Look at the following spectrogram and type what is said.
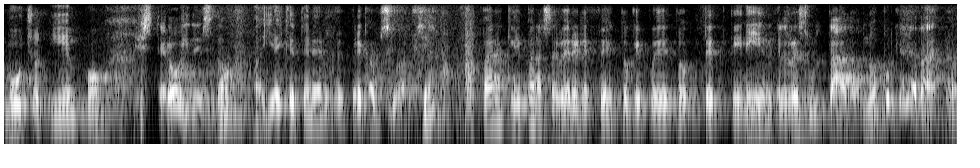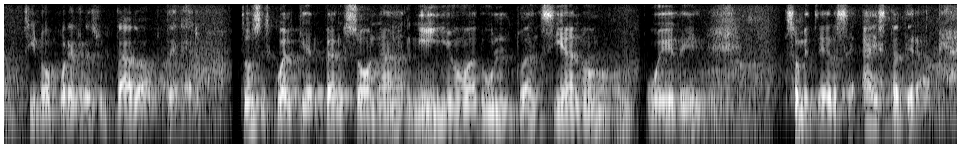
mucho tiempo esteroides, ¿no? Ahí hay que tener precauciones, ¿ya? ¿Para qué? Para saber el efecto que puede tener, el resultado, no porque haya daño, sino por el resultado a obtener. Entonces cualquier persona, niño, adulto, anciano, puede someterse a esta terapia.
